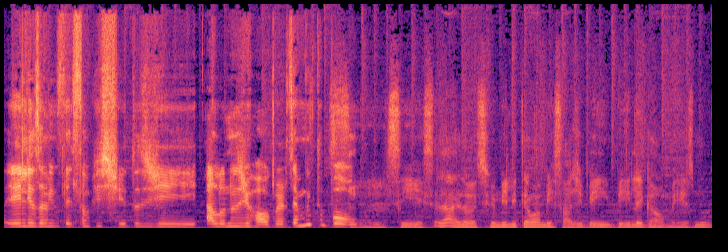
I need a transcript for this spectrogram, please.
Ele e os amigos dele estão vestidos de alunos de Hogwarts. É muito bom. Sim, sim. Esse, ah, não, esse filme ele tem uma mensagem bem, bem legal mesmo.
